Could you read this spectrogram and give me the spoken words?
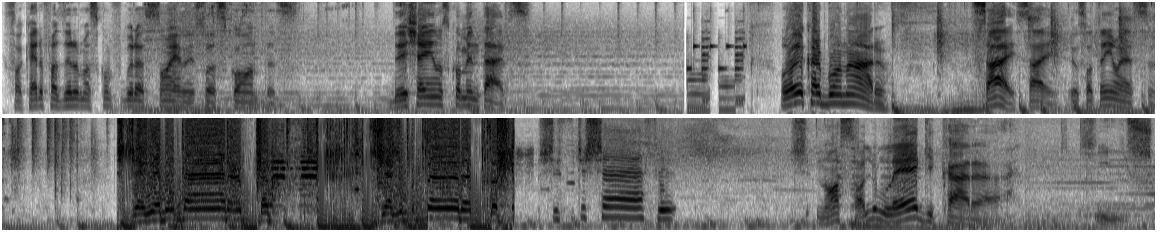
Só quero fazer umas configurações nas suas contas. Deixa aí nos comentários. Oi, Carbonaro. Sai, sai. Eu só tenho essa. Shift chefe. Nossa, olha o lag, cara. Que, isso,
